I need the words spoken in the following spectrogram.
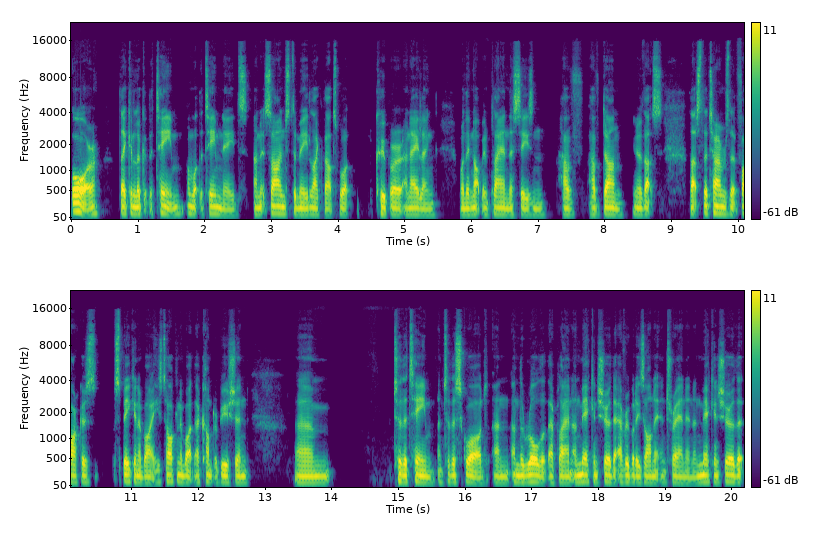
or they can look at the team and what the team needs. And it sounds to me like that's what Cooper and Ayling, when they've not been playing this season, have have done. You know, that's that's the terms that Farke's speaking about. He's talking about their contribution um, to the team and to the squad and and the role that they're playing and making sure that everybody's on it in training and making sure that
